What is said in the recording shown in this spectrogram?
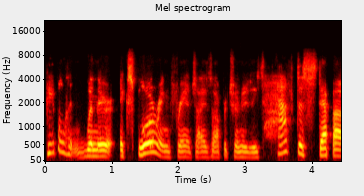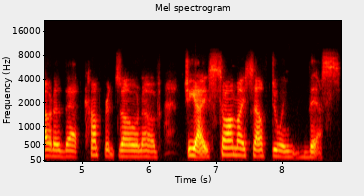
people when they're exploring franchise opportunities have to step out of that comfort zone of gee i saw myself doing this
